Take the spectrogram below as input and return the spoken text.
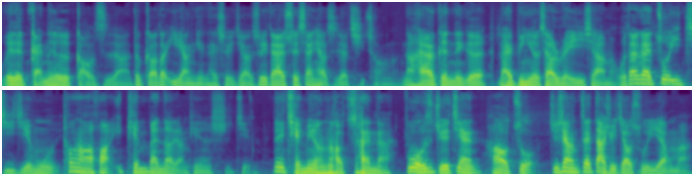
为了赶那个稿子啊，都搞到一两点才睡觉，所以大概睡三小时就要起床了。然后还要跟那个来宾有时候要 r 一下嘛。我大概做一集节目，通常要花一天半到两天的时间。那前面有很好赚呐，不过我是觉得既然好好做，就像在大学教书一样嘛，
